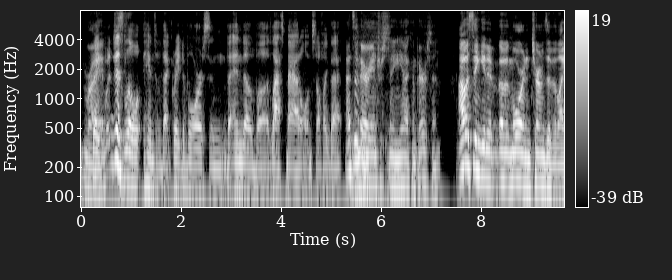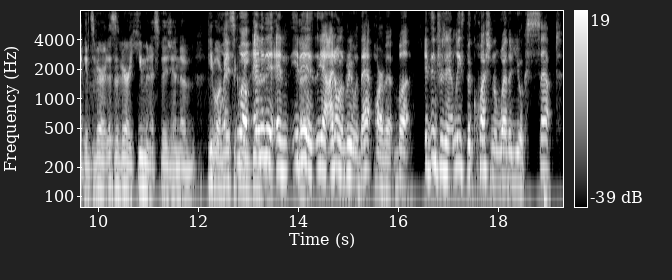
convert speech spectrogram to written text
Right. Great, just little hints of that great divorce and the end of uh, Last Battle and stuff like that. That's a mm-hmm. very interesting, yeah, comparison. I was thinking of, of it more in terms of like it's very this is a very humanist vision of people are basically well, good. and it is, and it but- is. Yeah, I don't agree with that part of it, but it's interesting. At least the question of whether you accept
